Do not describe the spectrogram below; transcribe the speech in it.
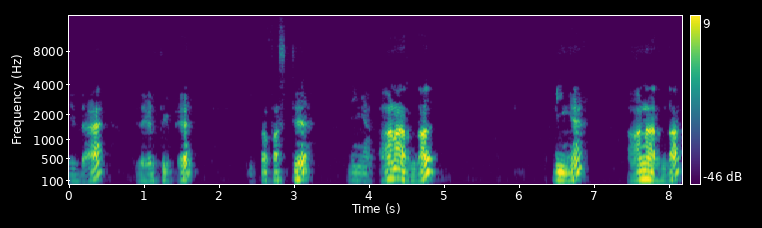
இதை இதை எடுத்துக்கிட்டு இப்போ ஃபஸ்ட்டு நீங்கள் ஆணாக இருந்தால் நீங்கள் ஆணாக இருந்தால்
